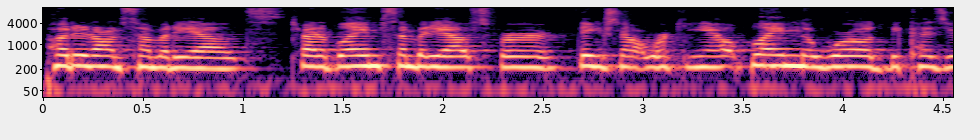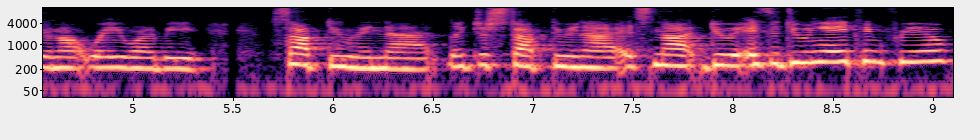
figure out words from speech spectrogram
put it on somebody else. Try to blame somebody else for things not working out. Blame the world because you're not where you want to be. Stop doing that. Like just stop doing that. It's not doing is it doing anything for you?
